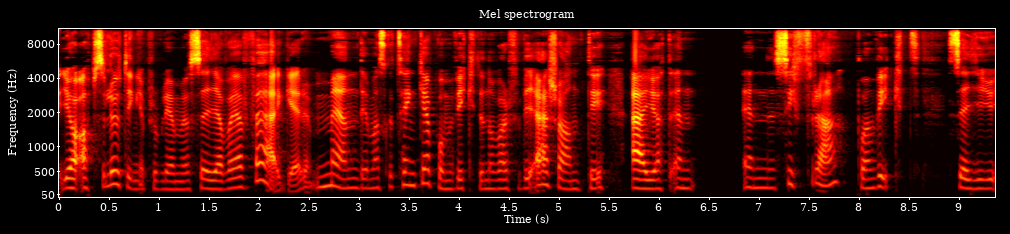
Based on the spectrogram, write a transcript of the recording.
jag har absolut inget problem med att säga vad jag väger, men det man ska tänka på med vikten och varför vi är så anti är ju att en, en siffra på en vikt säger ju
